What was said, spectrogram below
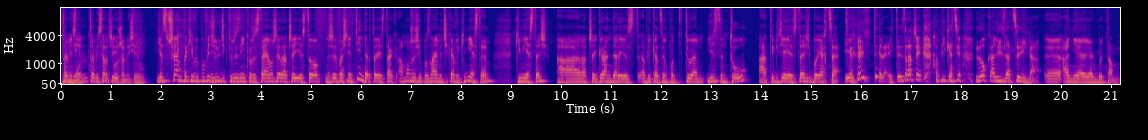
Tam Nie jest, wiem. tam jest raczej. Możemy się... Ja słyszałem takie wypowiedzi ludzi, którzy z niej korzystają, że raczej jest to, że właśnie Tinder to jest tak, a może się poznajemy, ciekawy kim jestem, kim jesteś, a raczej Grindr jest aplikacją pod tytułem jestem tu, a ty gdzie jesteś, bo ja chcę. I tyle. I to jest raczej aplikacja lokalizacyjna, e, a nie jakby tam...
